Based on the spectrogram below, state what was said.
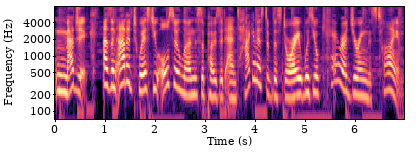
magic. As an added twist, you also learn the supposed antagonist of the story was your carer during this time.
